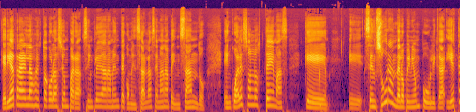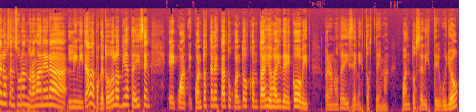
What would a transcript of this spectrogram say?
Quería traerles esto a colación para simple y llanamente comenzar la semana pensando en cuáles son los temas que eh, censuran de la opinión pública y este lo censuran de una manera limitada porque todos los días te dicen eh, cuánto está el estatus, cuántos contagios hay de COVID, pero no te dicen estos temas. Cuánto se distribuyó,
